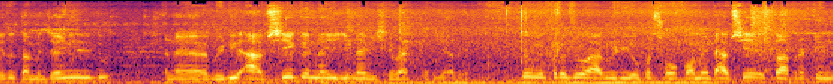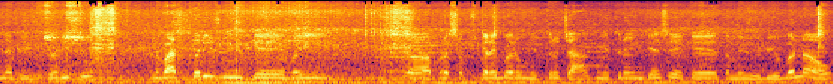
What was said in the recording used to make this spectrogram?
એ તો તમે જાણી લીધું અને વીડિયો આવશે કે નહીં એના વિશે વાત કરીએ હવે. તો મિત્રો, જો આ વીડિયો પર સો કોમેન્ટ આવશે, તો આપણે ટીમને ભેગી કરીશું. અને વાત કરીશું કે ભાઈ આપણા સબસ્ક્રાઈબર મિત્રો, ચાહક મિત્રો એમ કહે છે કે તમે વીડિયો બનાવો.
